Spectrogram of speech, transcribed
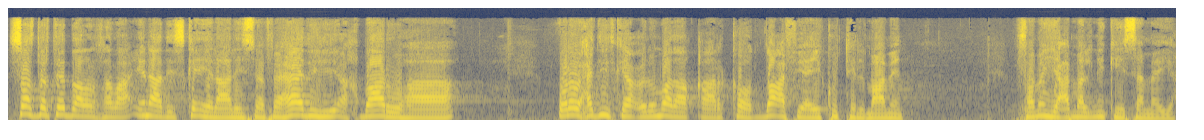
Saas darteed baa la rabaa inaad iska ilaaliso fa haadihi akhbaaruhaa walow xadiidka culimmada qaarkood dacfi ay ku tilmaameen. Faman yacmal ninkii sameeya.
